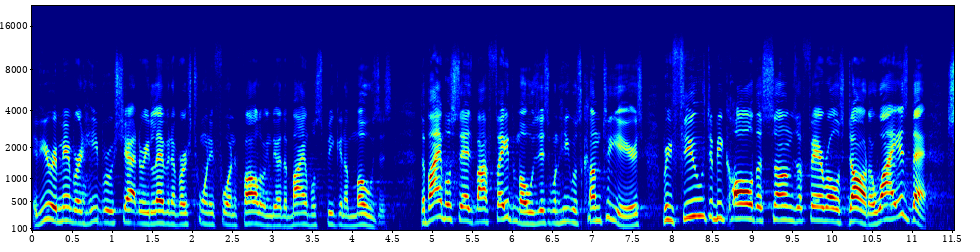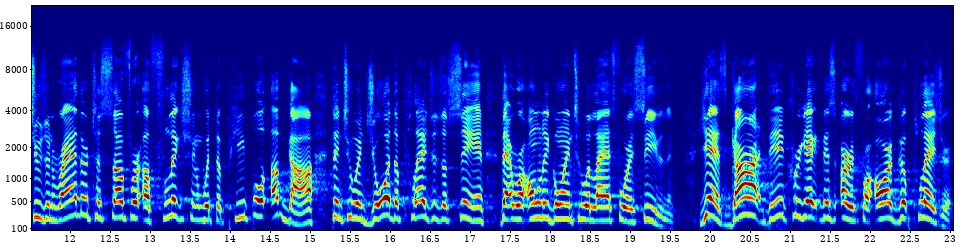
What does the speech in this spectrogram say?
If you remember in Hebrews chapter 11 and verse 24 and following there, the Bible speaking of Moses. The Bible says, By faith, Moses, when he was come to years, refused to be called the sons of Pharaoh's daughter. Why is that? Choosing rather to suffer affliction with the people of God than to enjoy the pleasures of sin that were only going to last for a season. Yes, God did create this earth for our good pleasure,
